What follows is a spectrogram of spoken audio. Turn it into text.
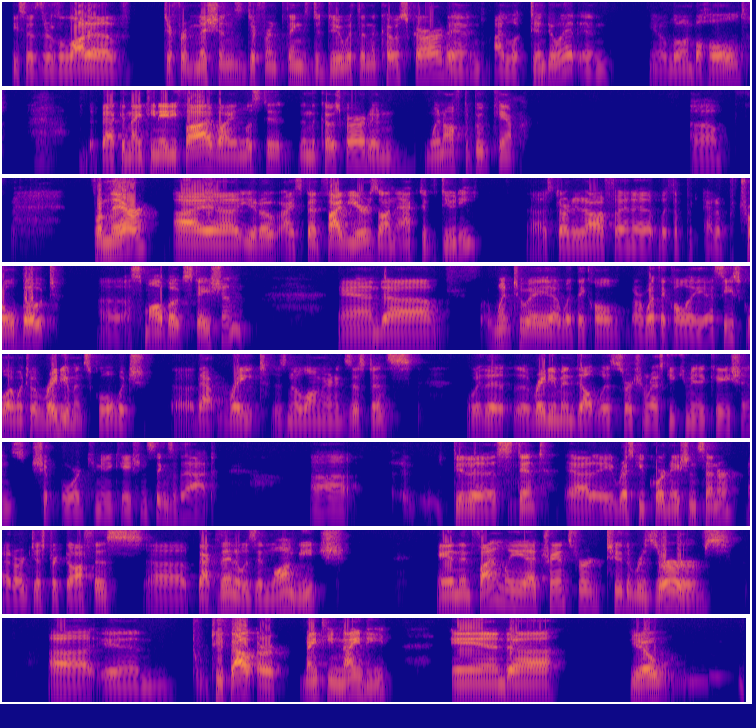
He says, There's a lot of different missions, different things to do within the Coast Guard. And I looked into it, and, you know, lo and behold, back in 1985, I enlisted in the Coast Guard and went off to boot camp. Um, from there, I uh, you know I spent five years on active duty. Uh, started off a, with a, at a patrol boat, uh, a small boat station, and uh, went to a uh, what they call or what they call a, a sea school. I went to a radioman school, which uh, that rate is no longer in existence with the, the radioman dealt with search and rescue communications, shipboard communications, things of that. Uh, did a stint at a rescue coordination center at our district office. Uh, back then, it was in Long Beach, and then finally uh, transferred to the reserves uh, in 2000 or 1990, and uh, you know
